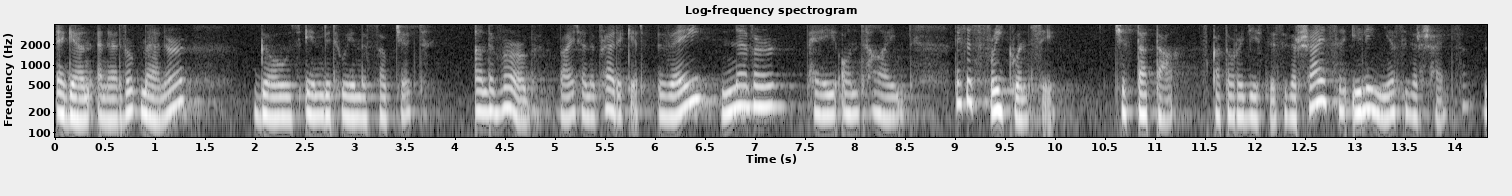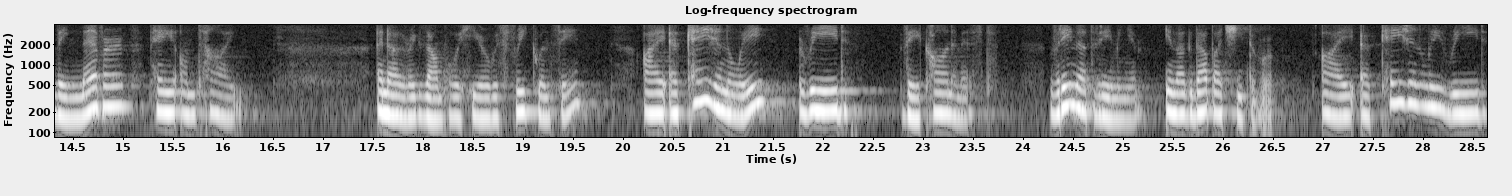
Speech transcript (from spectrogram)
Again, an adverb manner goes in between the subject and the verb, right, and the predicate. They never pay on time. This is frequency, частота, с которой действие совершается или не совершается. They never pay on time. Another example here with frequency. I occasionally read The Economist. Время от времени. Иногда почитываю. I occasionally read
